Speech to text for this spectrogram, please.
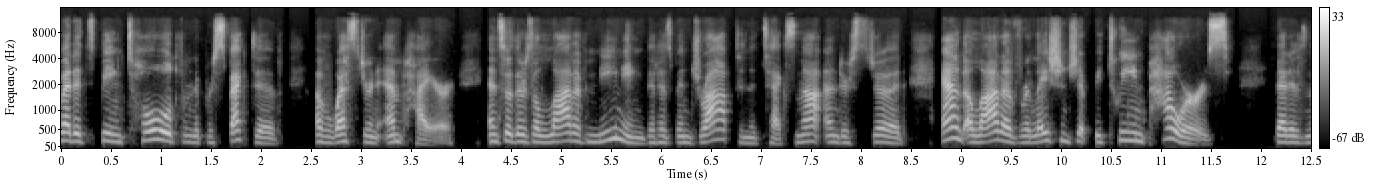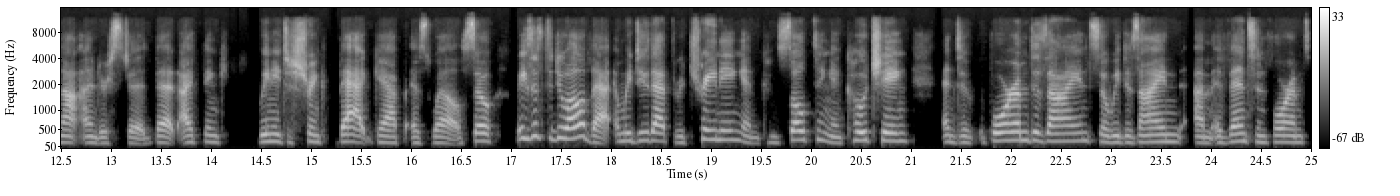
but it's being told from the perspective of Western Empire. And so there's a lot of meaning that has been dropped in the text, not understood, and a lot of relationship between powers that is not understood that I think we need to shrink that gap as well. So we exist to do all of that. And we do that through training and consulting and coaching and forum design. So we design um, events and forums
